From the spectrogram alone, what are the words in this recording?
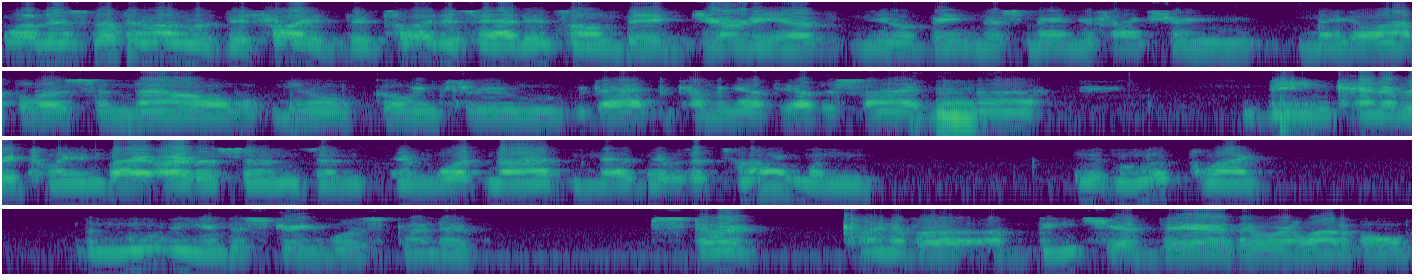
Well, there's nothing wrong with Detroit. Detroit has had its own big journey of, you know, being this manufacturing megalopolis and now, you know, going through that and coming out the other side and uh, being kind of reclaimed by artisans and, and whatnot. And there was a time when it looked like the movie industry was going to start kind of a, a beachhead there. There were a lot of old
